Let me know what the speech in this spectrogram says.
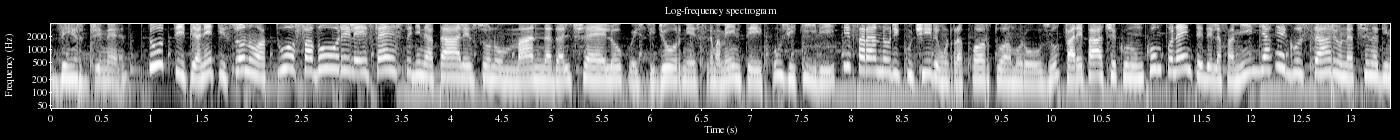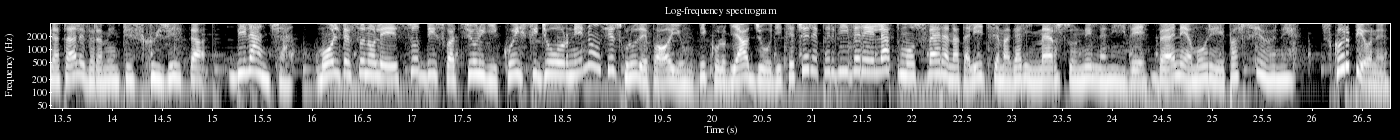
Vergine. Tutti i pianeti sono a tuo favore, le feste di Natale sono manna dal cielo, questi giorni estremamente positivi ti faranno ricucire un rapporto amoroso, fare pace con un componente della famiglia e gustare una cena di Natale veramente squisita bilancia. Molte sono le soddisfazioni di questi giorni, non si esclude poi un piccolo viaggio di piacere per vivere l'atmosfera natalizia magari immerso nella neve. Bene, amore e passione. Scorpione.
